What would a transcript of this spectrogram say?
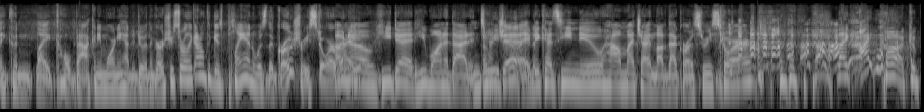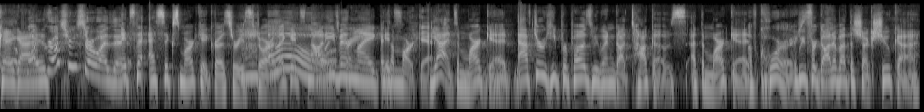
he couldn't like hold back anymore and he had to do it in the grocery store? Like I don't think his plan was the grocery store, Oh no, he did. He wanted that oh, intentionally did? because he knew how much I love that grocery store. like I cook, okay, What guys. grocery store was it? It's the Essex Market grocery store. like it's oh, not Oh, even great. like It's a market. Yeah, it's a market. After he proposed, we went and got tacos at the market. Of course. We forgot about the shakshuka.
